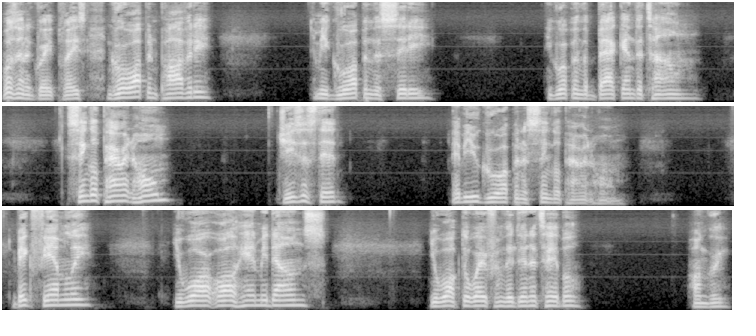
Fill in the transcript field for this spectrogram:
Wasn't a great place. Grow up in poverty? I mean, grew up in the city. You grew up in the back end of town. Single parent home? Jesus did. Maybe you grew up in a single parent home. Big family? You wore all hand me downs? You walked away from the dinner table hungry?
